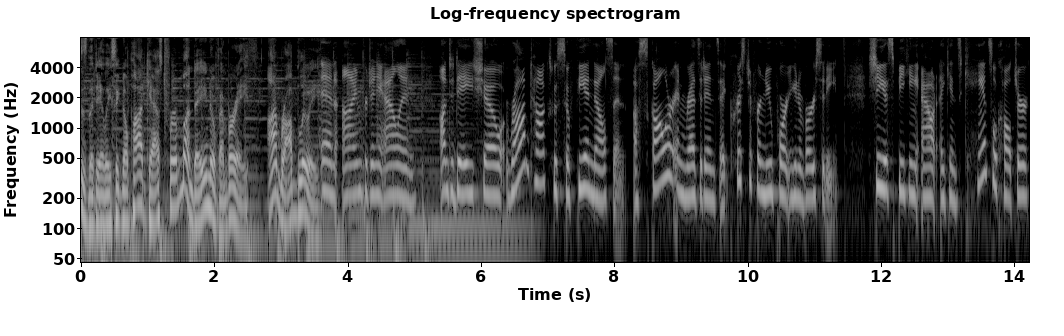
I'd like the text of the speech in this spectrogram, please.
is the Daily Signal podcast for Monday, November 8th. I'm Rob Bluey. And I'm Virginia Allen. On today's show, Rob talks with Sophia Nelson, a scholar in residence at Christopher Newport University. She is speaking out against cancel culture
